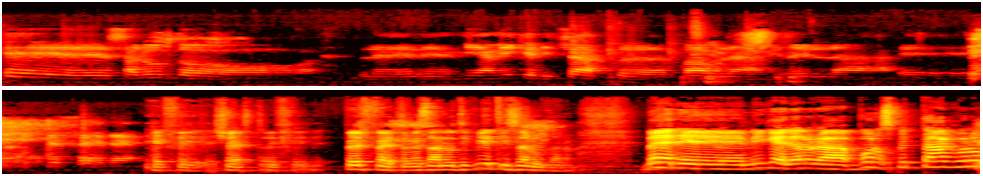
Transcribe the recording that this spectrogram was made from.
E saluto le, le mie amiche di chat Paola, Mirella e, e Fede. E Fede, certo, e Fede. Perfetto, che tutti qui e ti salutano. Bene, Michele, allora buono spettacolo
